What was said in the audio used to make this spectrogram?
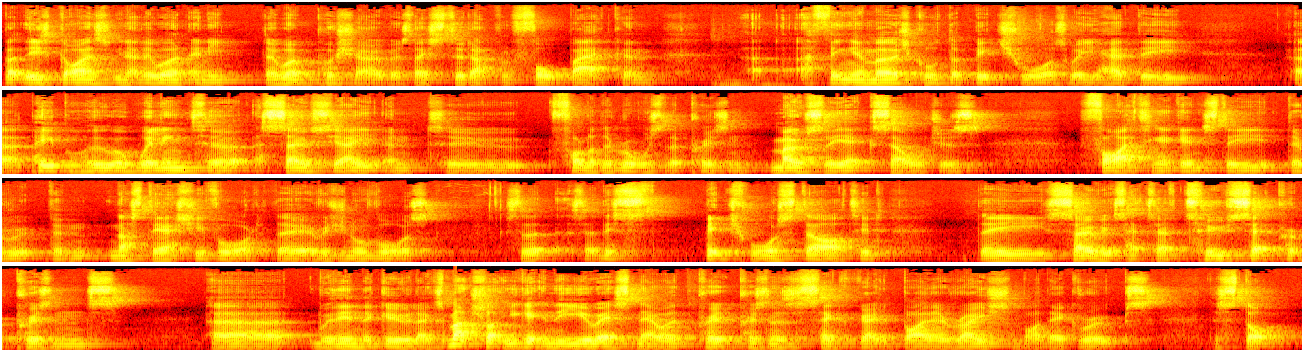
but these guys, you know, they weren't any, they weren't pushovers. They stood up and fought back, and a, thing emerged called the bitch wars, where you had the uh, people who were willing to associate and to follow the rules of the prison, mostly ex-soldiers, fighting against the the, the Nastayashi Vor, the original Vors. So, that, so this bitch war started. The Soviets had to have two separate prisons uh, within the gulags, much like you get in the US now, where pri- prisoners are segregated by their race and by their groups to stop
